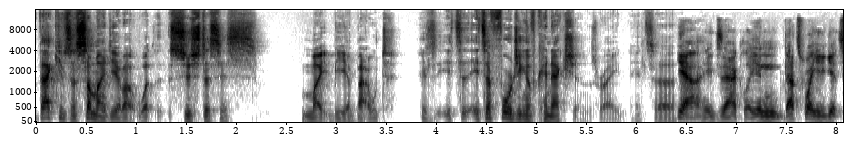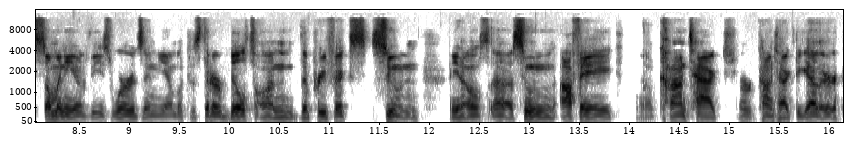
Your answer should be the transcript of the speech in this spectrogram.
that gives us some idea about what systasis might be about. It's it's a, it's a forging of connections, right? It's a yeah, exactly, and that's why you get so many of these words in Iamblichus that are built on the prefix "soon." You know, uh, "soon afe," you know, contact or contact together.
